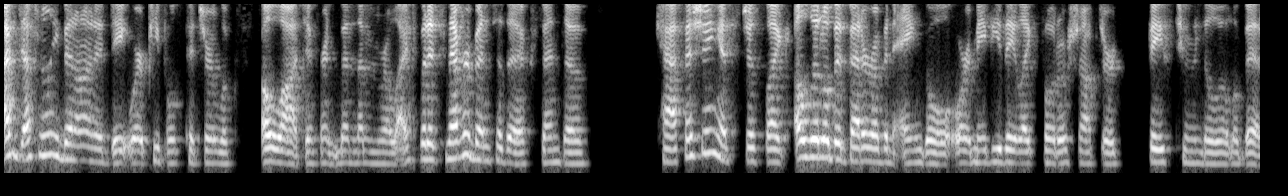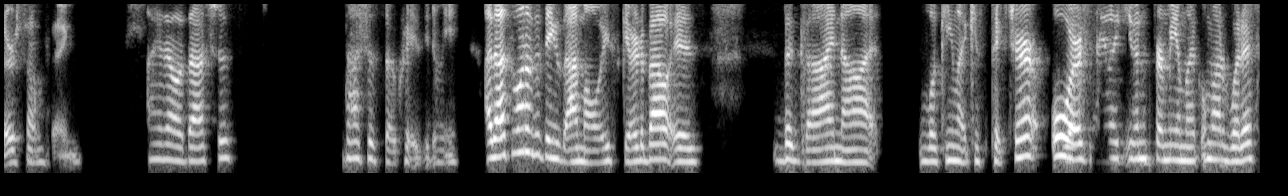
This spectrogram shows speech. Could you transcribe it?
I've definitely been on a date where people's picture looks a lot different than them in real life, but it's never been to the extent of catfishing. It's just like a little bit better of an angle, or maybe they like photoshopped or face tuned a little bit or something. I know that's just that's just so crazy to me. Uh, That's one of the things I'm always scared about is the guy not looking like his picture, or Yeah. say like even for me, I'm like, oh my, what if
